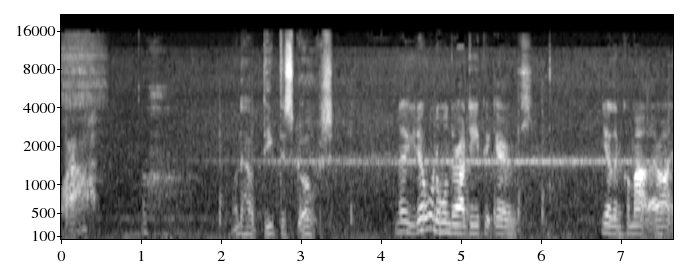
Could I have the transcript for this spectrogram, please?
Wow. Wonder how deep this goes. No, you don't want to wonder how deep it goes. You're going to come out there, aren't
